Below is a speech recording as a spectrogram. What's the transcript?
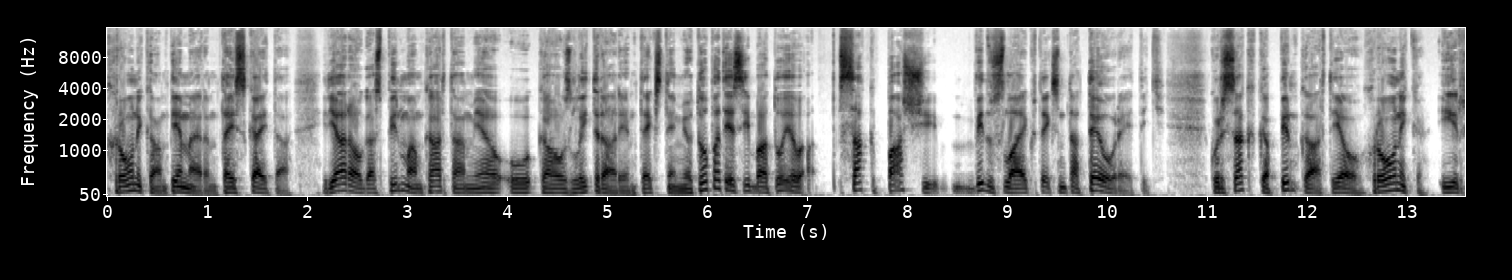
kronikām, piemēram, tā skaitā, ir jāraugās pirmām kārtām jau kā uz literāriem tekstiem, jo to patiesībā to jau saka paši viduslaiku teiksim, tā, teorētiķi, kuri saka, ka pirmkārt jau kronika ir,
